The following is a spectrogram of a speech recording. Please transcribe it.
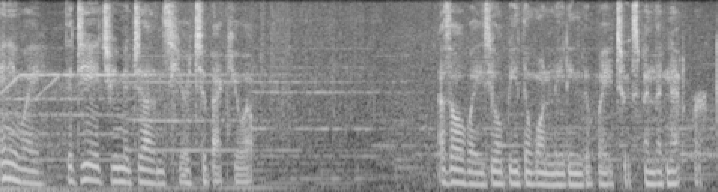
Anyway, the DHV Magellan's here to back you up. As always, you'll be the one leading the way to expand the network.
